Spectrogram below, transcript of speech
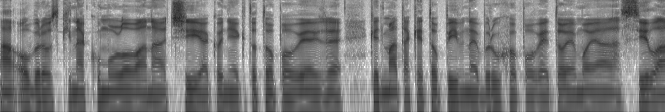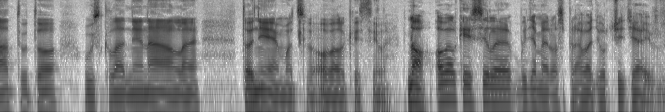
a obrovsky nakumulovaná či, ako niekto to povie, že keď má takéto pivné brucho, povie, to je moja sila, tuto uskladnená, ale to nie je moc o veľkej sile. No, o veľkej sile budeme rozprávať určite aj v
